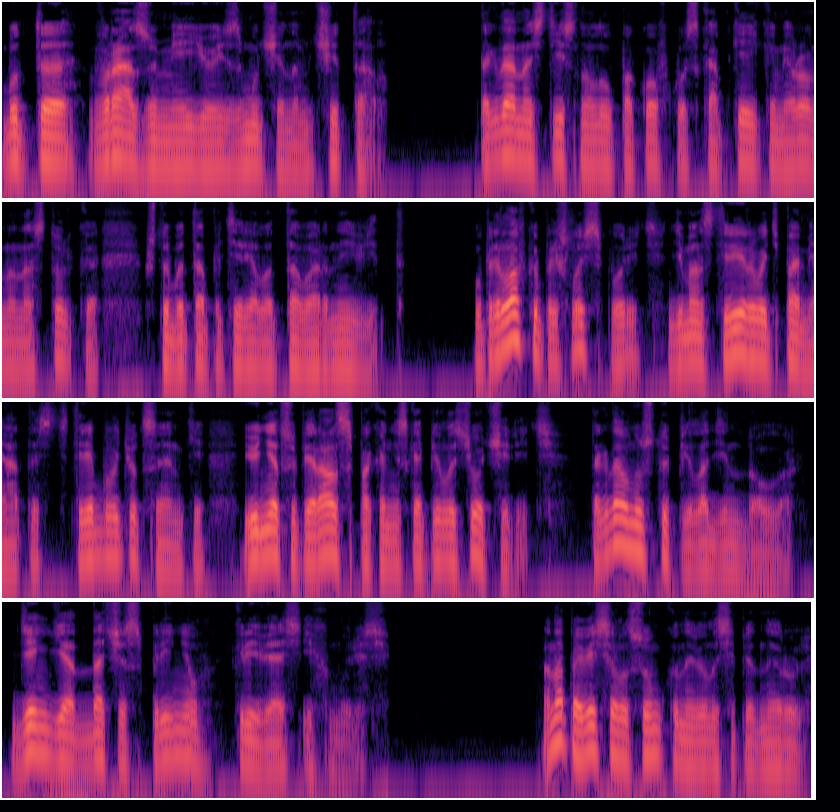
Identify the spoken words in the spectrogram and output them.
будто в разуме ее измученном читал. Тогда она стиснула упаковку с капкейками ровно настолько, чтобы та потеряла товарный вид. У прилавка пришлось спорить, демонстрировать помятость, требовать уценки. Юнец упирался, пока не скопилась очередь. Тогда он уступил один доллар. Деньги отдача спринял, кривясь и хмурясь. Она повесила сумку на велосипедный руль.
